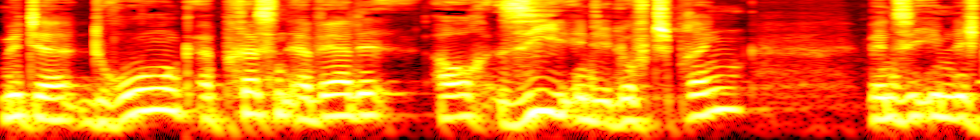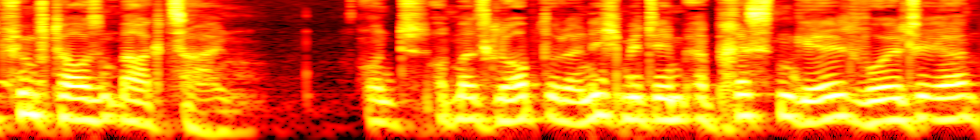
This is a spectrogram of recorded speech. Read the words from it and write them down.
mit der Drohung erpressen, er werde auch sie in die Luft sprengen, wenn sie ihm nicht 5000 Mark zahlen. Und ob man es glaubt oder nicht, mit dem erpressten Geld wollte er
